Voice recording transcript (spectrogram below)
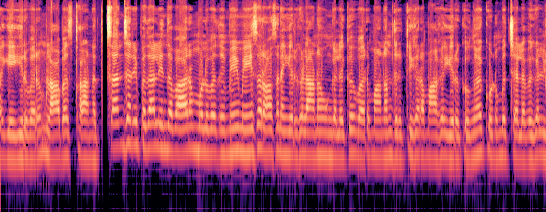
ஆகிய இருவரும் லாபஸ்தானத்தில் சஞ்சரிப்பதால் இந்த வாரம் முழுவதுமே மேசராசனையர்களான உங்களுக்கு வருமானம் திருப்திகரமாக இருக்குங்க. குடும்ப செலவுகள்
